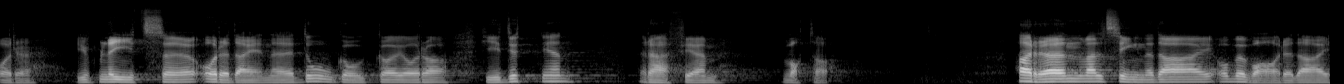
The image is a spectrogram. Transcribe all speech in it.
orre. Juppmelitse ordeine dogokajora, gi dytnien ræfjem vata. Herren velsigne deg og bevare deg.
